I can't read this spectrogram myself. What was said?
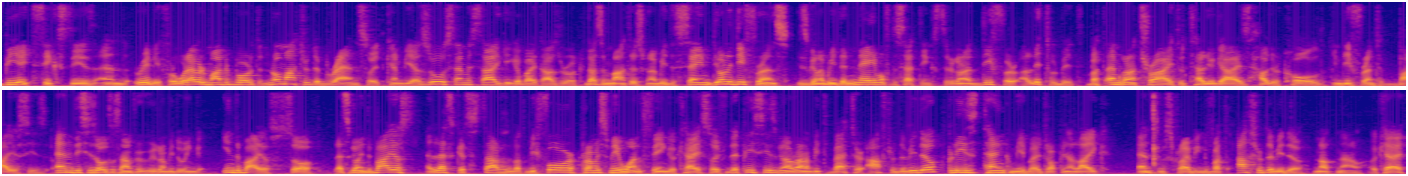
B860s and really for whatever motherboard, no matter the brand. So it can be Asus, MSI, Gigabyte, ASRock, doesn't matter, it's gonna be the same. The only difference is gonna be the name of the settings. They're gonna differ a little bit, but I'm gonna try to tell you guys how they're called in different BIOSes. And this is also something we're gonna be doing in the BIOS. So let's go in the BIOS and let's get started. But before, promise me one thing, okay? So if the PC is gonna run a bit better after the video, please thank me by dropping a like and subscribing, but after the video, not now, okay?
